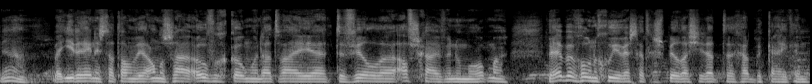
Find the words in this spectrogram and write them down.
ja, bij iedereen is dat dan weer anders overgekomen dat wij eh, te veel eh, afschuiven, noem maar op. Maar we hebben gewoon een goede wedstrijd gespeeld als je dat gaat bekijken.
